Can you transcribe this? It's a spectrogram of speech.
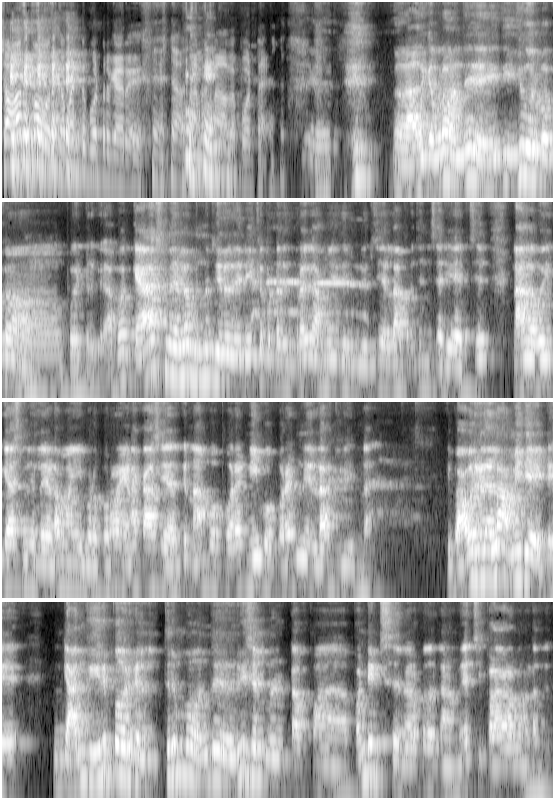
ஷார்ப்பா ஒரு கமெண்ட் போட்டிருக்காரு. அதனால நான் அதை போட்டேன். அதுக்கப்புறம் வந்து இது இது ஒரு பக்கம் போயிட்டு இருக்கு அப்ப காஷ்மீர்ல முன்னூத்தி எழுபது நீக்கப்பட்டதுக்கு பிறகு அமைதி திரும்பிடுச்சு எல்லா பிரச்சனையும் சரியாயிருச்சு. நாங்க போய் காஷ்மீர்ல இடம் வாங்கி போட போறோம். எனக்கு ஆசையா இருக்கு. நான் போக போறேன் நீ போக போறேன்னு எல்லாரும் சொல்லியிருந்தாங்க. இப்ப அவர்கள் எல்லாம் அமைதியாயிட்டு இங்க அங்கு இருப்பவர்கள் திரும்ப வந்து ரீசெட்மெண்ட் ஆஃப் பண்டிட்ஸ் நடப்பதற்கான முயற்சி பலகாலமாக நடந்தது.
